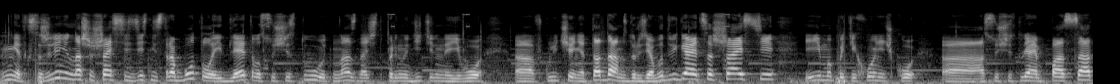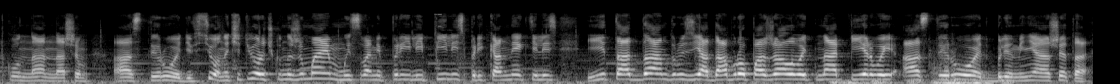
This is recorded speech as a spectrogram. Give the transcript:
Нет, к сожалению, наше шасси здесь не сработало, и для этого существует у нас, значит, принудительное его а, включение. Тадамс, друзья, выдвигается шасси, и мы потихонечку а, осуществляем посадку на нашем астероиде. Все, на четверочку нажимаем, мы с вами прилепились, приконнектились, и тадам, друзья, добро пожаловать на первый астероид. Блин, меня аж это,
